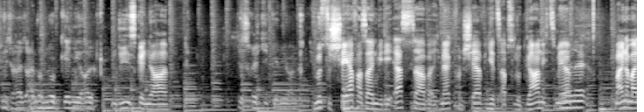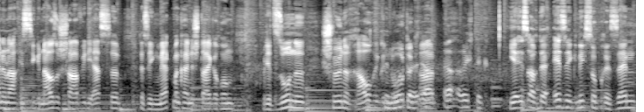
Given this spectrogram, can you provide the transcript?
Die ist halt einfach nur genial. Die ist genial. Die ist richtig genial. Die müsste schärfer sein wie die erste, aber ich merke von Schärfe jetzt absolut gar nichts mehr. Nee, nee. Meiner Meinung nach ist sie genauso scharf wie die erste, deswegen merkt man keine Steigerung. Und jetzt so eine schöne rauchige Note gerade. Ja, ja, richtig. Hier ist auch der Essig nicht so präsent.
